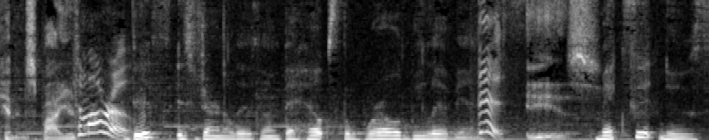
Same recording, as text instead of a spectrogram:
can inspire tomorrow. This is journalism that helps the world we live in. This is Mexit News.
